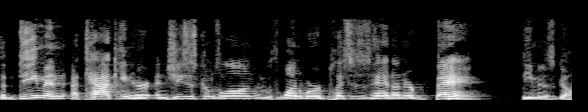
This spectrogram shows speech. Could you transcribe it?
The demon attacking her, and Jesus comes along and with one word places his hand on her, bang, demon is gone.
